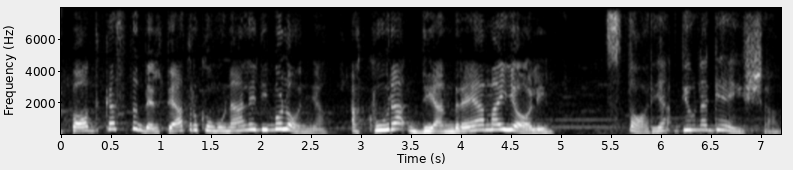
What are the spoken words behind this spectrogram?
podcast del Teatro Comunale di Bologna, a cura di Andrea Maioli. Storia di una geisha.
